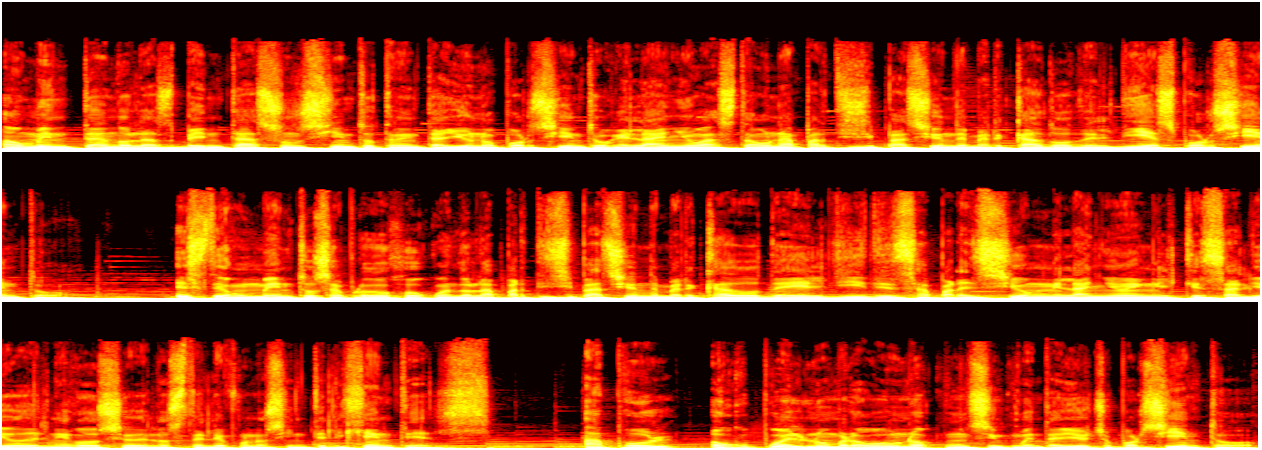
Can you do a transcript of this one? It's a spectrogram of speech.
aumentando las ventas un 131% en el año hasta una participación de mercado del 10%. Este aumento se produjo cuando la participación de mercado de LG desapareció en el año en el que salió del negocio de los teléfonos inteligentes. Apple ocupó el número uno con 58%,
